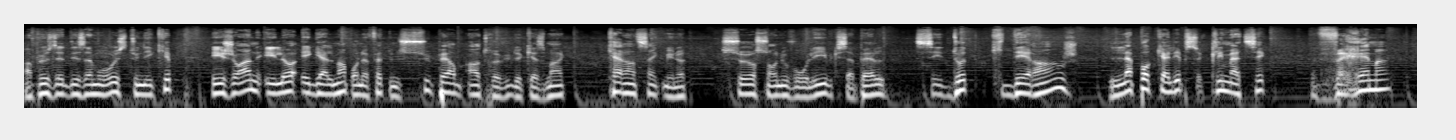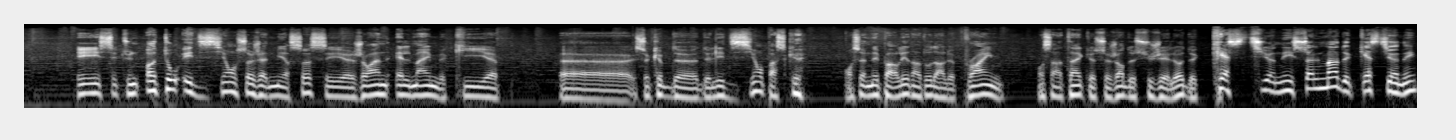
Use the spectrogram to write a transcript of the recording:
En plus d'être des amoureux, c'est une équipe. Et Johan est là également. On a fait une superbe entrevue de quasiment 45 minutes sur son nouveau livre qui s'appelle Ces doutes qui dérangent, l'apocalypse climatique. Vraiment et c'est une auto-édition, ça, j'admire ça. C'est euh, Joanne elle-même qui euh, euh, s'occupe de, l'édition parce que on s'en est parlé tantôt dans le Prime. On s'entend que ce genre de sujet-là, de questionner, seulement de questionner,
